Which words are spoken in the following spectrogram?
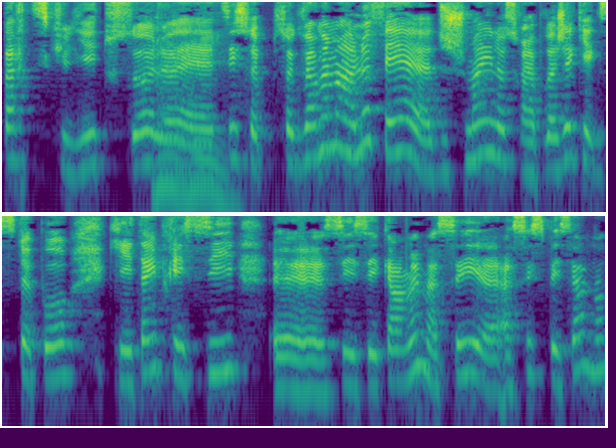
particulier tout ça. Là. Ben oui. Euh, tu sais, ce, ce gouvernement-là fait euh, du chemin là, sur un projet qui n'existe pas, qui est imprécis. Euh, c'est, c'est quand même assez, euh, assez spécial, non?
